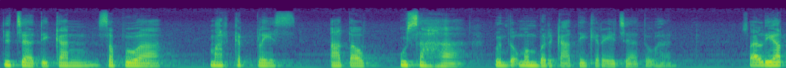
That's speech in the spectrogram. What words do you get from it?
dijadikan sebuah marketplace atau usaha untuk memberkati gereja Tuhan. Saya lihat,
